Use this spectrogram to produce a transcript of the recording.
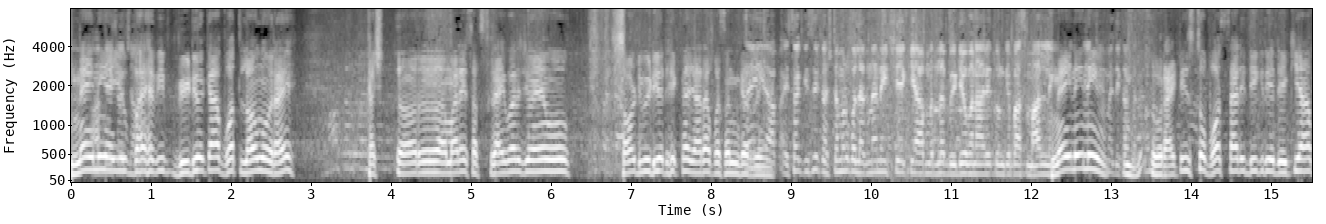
नहीं नहीं अयूब भाई अभी वीडियो क्या बहुत लॉन्ग हो रहा है। और हमारे सब्सक्राइबर जो हैं वो शॉर्ट वीडियो देखना ज़्यादा पसंद कर रहे हैं। आप ऐसा किसी कस्टमर को लगना नहीं चाहिए कि आप मतलब वीडियो बना रहे तो उनके पास माल नहीं नहीं नहीं नहीं वराइटीज तो बहुत सारी दिख रही है देखिए आप।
